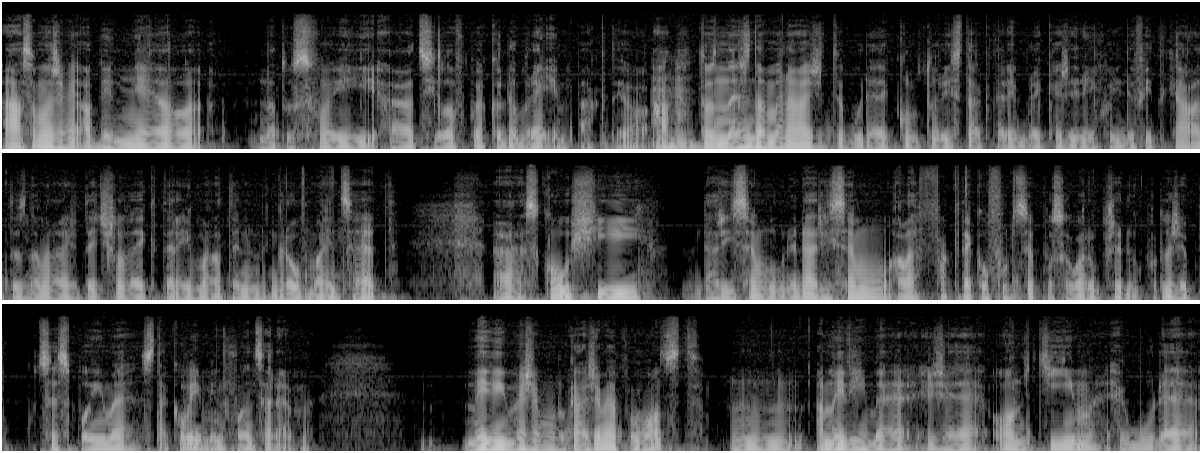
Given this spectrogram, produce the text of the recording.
A samozřejmě, aby měl na tu svoji uh, cílovku jako dobrý impact. Jo. A mm-hmm. to neznamená, že to bude kulturista, který bude každý den chodit do fitka, ale to znamená, že to je člověk, který má ten growth mindset, uh, zkouší, daří se mu, nedaří se mu, ale fakt jako furt se posouvá dopředu, protože pokud se spojíme s takovým influencerem, my víme, že mu dokážeme pomoct mm, a my víme, že on tím, jak, bude,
